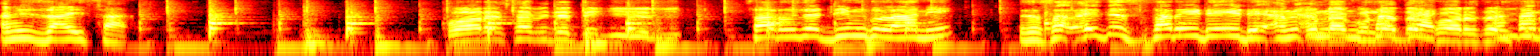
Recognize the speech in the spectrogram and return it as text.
আমি যাই স্যার। পরে চাবি দে তুই কি করবি? স্যার ওই যে ডিমগুলো আনি। এই যে স্যার এই যে স্যার এইটা আমি আমি স্যার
